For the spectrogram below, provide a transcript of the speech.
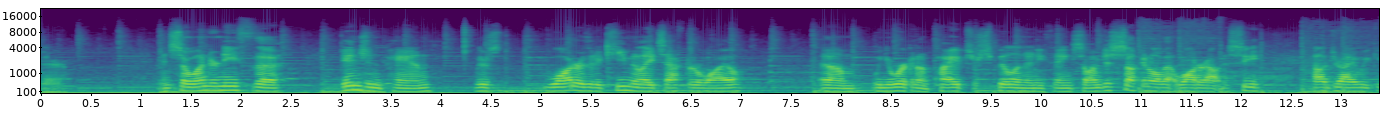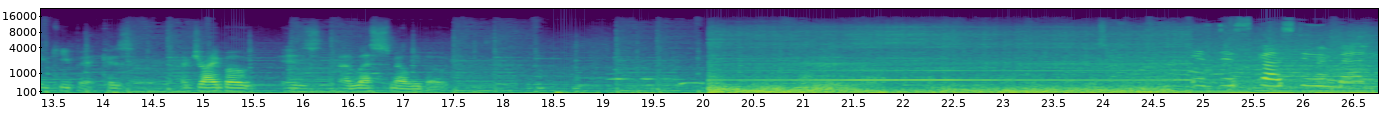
there. And so underneath the engine pan, there's water that accumulates after a while um, when you're working on pipes or spilling anything. So I'm just sucking all that water out to see how dry we can keep it because a dry boat is a less smelly boat. It's disgusting, man.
